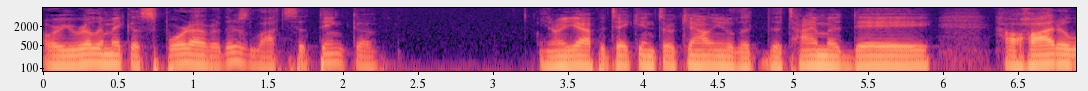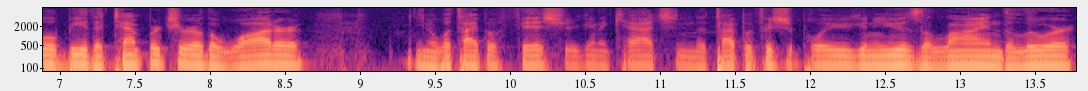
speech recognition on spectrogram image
or you really make a sport out of it. There's lots to think of. You know, you have to take into account, you know, the, the time of day, how hot it will be, the temperature of the water, you know, what type of fish you're going to catch, and the type of fishing pole you're going to use, the line, the lure,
